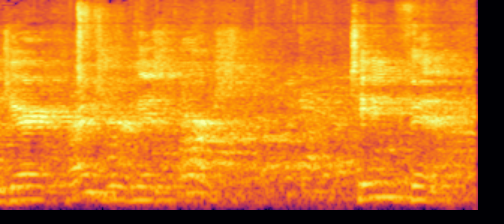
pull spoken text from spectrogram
on Jared Frazier, his first team fifth.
